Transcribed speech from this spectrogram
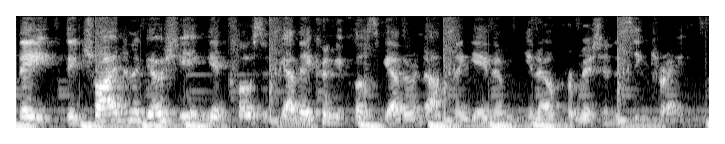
they they tried to negotiate and get closer together. They couldn't get close together enough. They gave him, you know, permission to seek trades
